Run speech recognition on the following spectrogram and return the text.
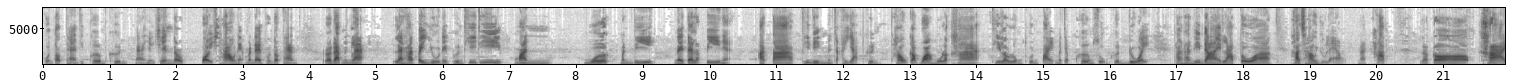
ผลตอบแทนที่เพิ่มขึ้นนะอย่างเช่นเราปล่อยเช่าเนี่ยมันได้ผลตอบแทนระดับหนึ่งแล้วและถ้าไปอยู่ในพื้นที่ที่มันเวิร์กมันดี ในแต่ละปีเนี่ยอัตราที่ดินมันจะขยับขึ้น เท่ากับว่ามูลค่าที่เราลงทุนไปมันจะเพิ่มสูงขึ้นด้วย ทั้งทั้งๆที่ได้รับตัวค่าเช่าอยู่แล้วนะครับ แล้วก็ขาย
